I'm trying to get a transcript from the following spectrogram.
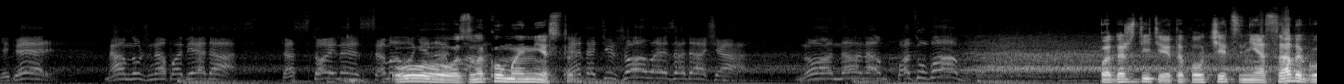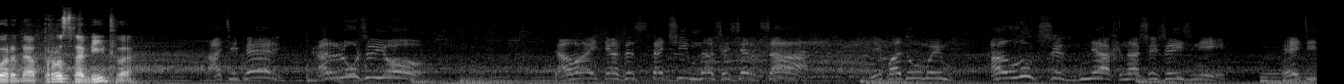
Теперь нам нужна победа, О, знакомое место. Это тяжелая задача, но она нам по зубам. Подождите, это получается не осада города, а просто битва? А теперь к оружию! Давайте ожесточим наши сердца и подумаем о лучших днях нашей жизни. Эти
